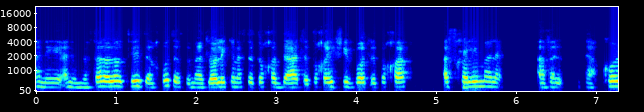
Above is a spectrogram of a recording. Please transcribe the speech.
אני, אני מנסה לא להוציא את זה החוצה, זאת אומרת, לא להיכנס לתוך הדעת, לתוך הישיבות, לתוך הזכלים האלה, אבל זה הכל,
